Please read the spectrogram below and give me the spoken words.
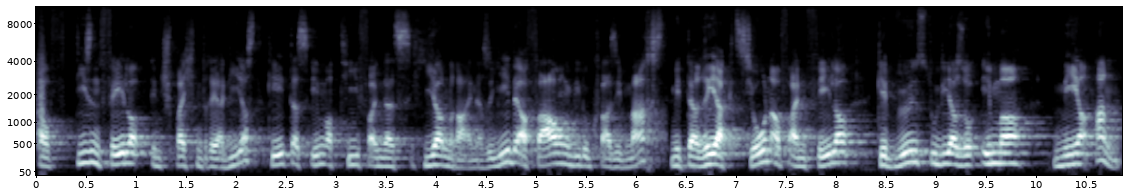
auf diesen Fehler entsprechend reagierst, geht das immer tiefer in das Hirn rein. Also jede Erfahrung, die du quasi machst mit der Reaktion auf einen Fehler, gewöhnst du dir so immer mehr an.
